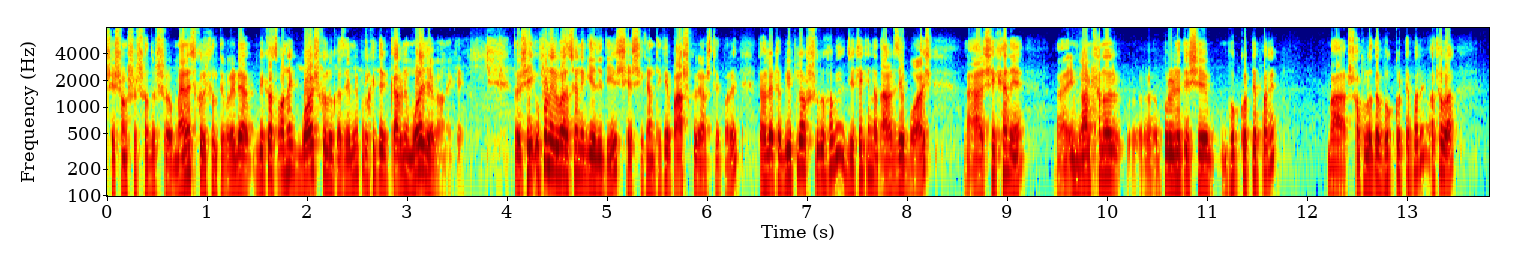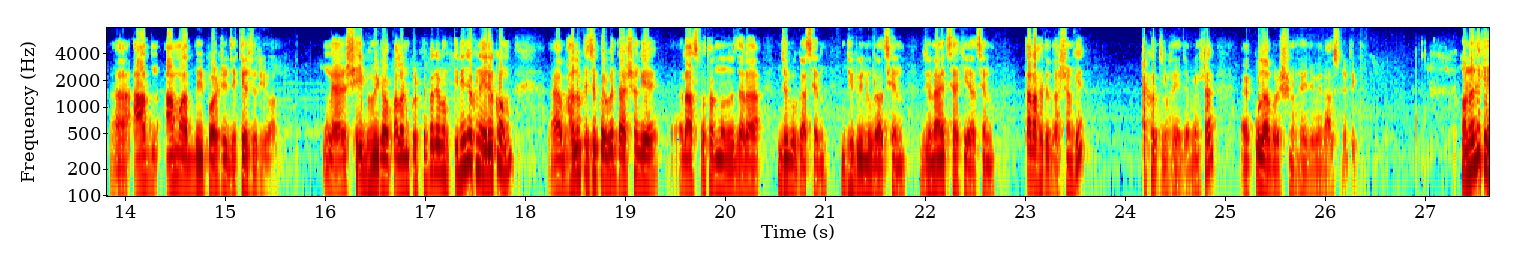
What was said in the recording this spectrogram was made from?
সে সংসদ সদস্য ম্যানেজ করে ফেলতে পারে। এটা বিকজ অনেক বয়স্ক লোক আছে, এমনি প্রকৃতির কারণে মরে যাবে অনেকে। তো সেই উপনির্বাচনে গিয়ে যদি সে সেখান থেকে পাশ করে আসতে পারে, তাহলে একটা বিপ্লব শুরু হবে, যেটা কিনা তার যে বয়স সেখানে ইমরান খানের পরিণতি সে ভোগ করতে পারে বা সফলতা ভোগ করতে পারে, অথবা আম আদমি পার্টির যে কেজরিওয়াল সেই ভূমিকা পালন করতে পারে। এবং তিনি যখন এরকম ভালো কিছু করবেন, তার সঙ্গে রাজপথ অন্যান্য যারা যুবক আছেন, ভিপি নূর আছেন, জুনায়দ সাকি আছেন, তারা হয়তো তার সঙ্গে একত্র হয়ে যাবে একটা কোলাবোরেশন হয়ে যাবে রাজনৈতিক। অন্যদিকে,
